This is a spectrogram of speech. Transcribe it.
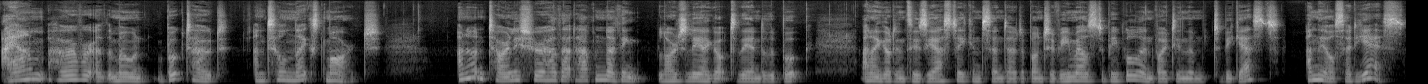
I am, however, at the moment booked out until next March. I'm not entirely sure how that happened. I think largely I got to the end of the book and I got enthusiastic and sent out a bunch of emails to people inviting them to be guests, and they all said yes,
